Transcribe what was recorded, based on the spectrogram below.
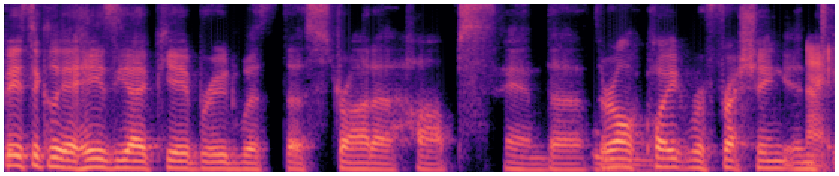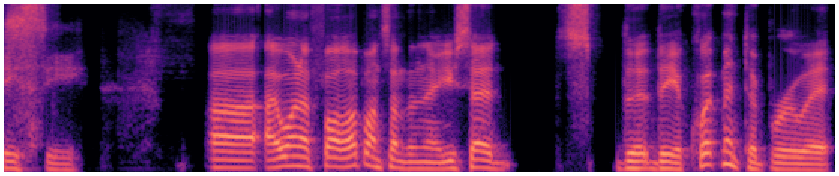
basically a hazy IPA brewed with the Strata hops, and uh, they're all quite refreshing and nice. tasty. Uh, I want to follow up on something there. You said the the equipment to brew it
